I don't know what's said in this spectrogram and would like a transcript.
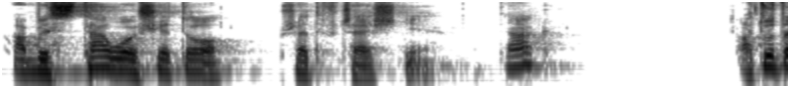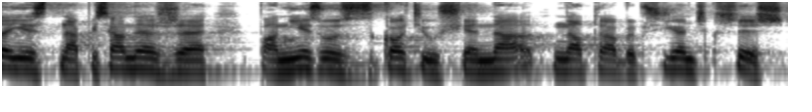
aby stało się to przedwcześnie. Tak? A tutaj jest napisane, że Pan Jezus zgodził się na, na to, aby przyjąć krzyż,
